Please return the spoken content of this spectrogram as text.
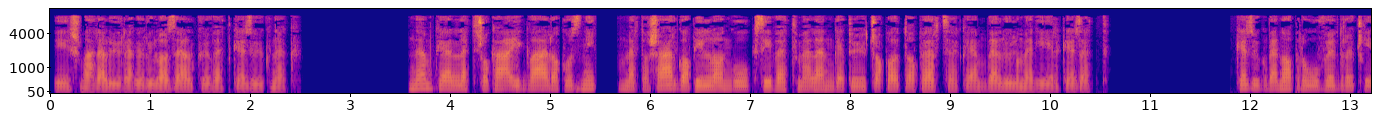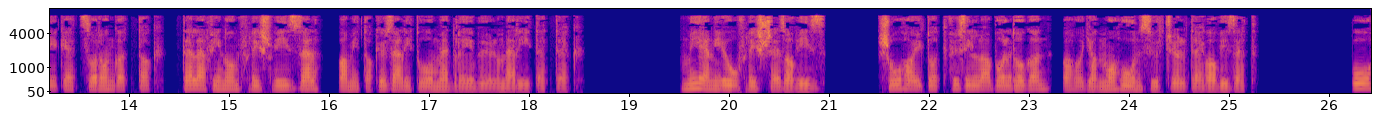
és már előre örül az elkövetkezőknek. Nem kellett sokáig várakozni, mert a sárga pillangók szívet melengető csapata perceken belül megérkezett. Kezükben apró vödröcskéket szorongattak, tele finom friss vízzel, amit a közelító medréből merítettek. Milyen jó friss ez a víz! Sóhajtott Füzilla boldogan, ahogyan mohón szürcsölte a vizet. Ó,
